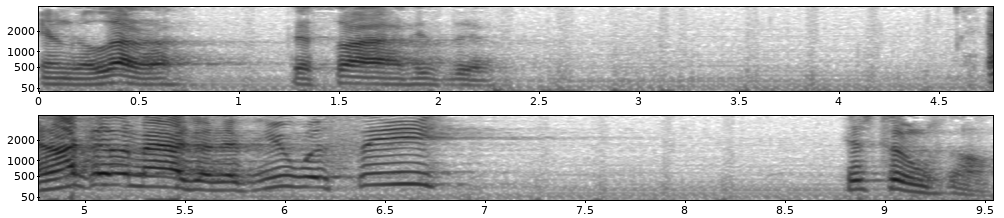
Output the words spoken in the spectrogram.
in the letter that signed his death. And I can imagine if you would see his tombstone.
